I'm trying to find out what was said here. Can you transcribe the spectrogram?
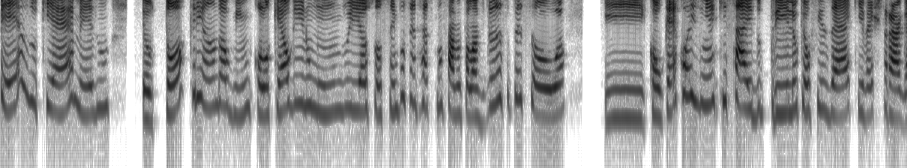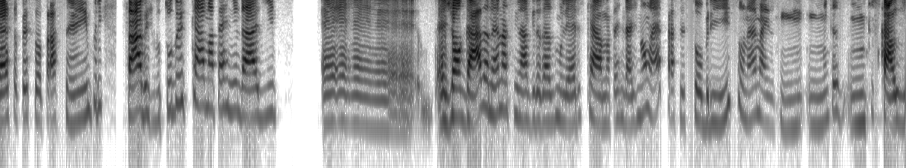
peso que é mesmo. Eu tô criando alguém, coloquei alguém no mundo e eu sou 100% responsável pela vida dessa pessoa. E qualquer coisinha que sair do trilho que eu fizer aqui vai estragar essa pessoa para sempre, sabe? Tipo, tudo isso que a maternidade é, é, é, é, jogada, né, assim, na vida das mulheres, que a maternidade não é para ser sobre isso, né? Mas assim, em, muitas, em muitos casos,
